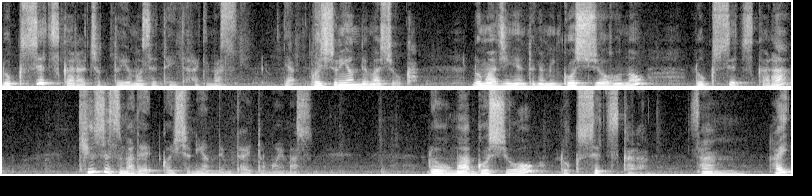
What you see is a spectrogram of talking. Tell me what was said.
6節からちょっと読ませていただきます。ではご一緒に読んでみましょうか。ローマ人への手紙5章の6節から9節までご一緒に読んでみたいと思います。ローマ5章6節から。3はい。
